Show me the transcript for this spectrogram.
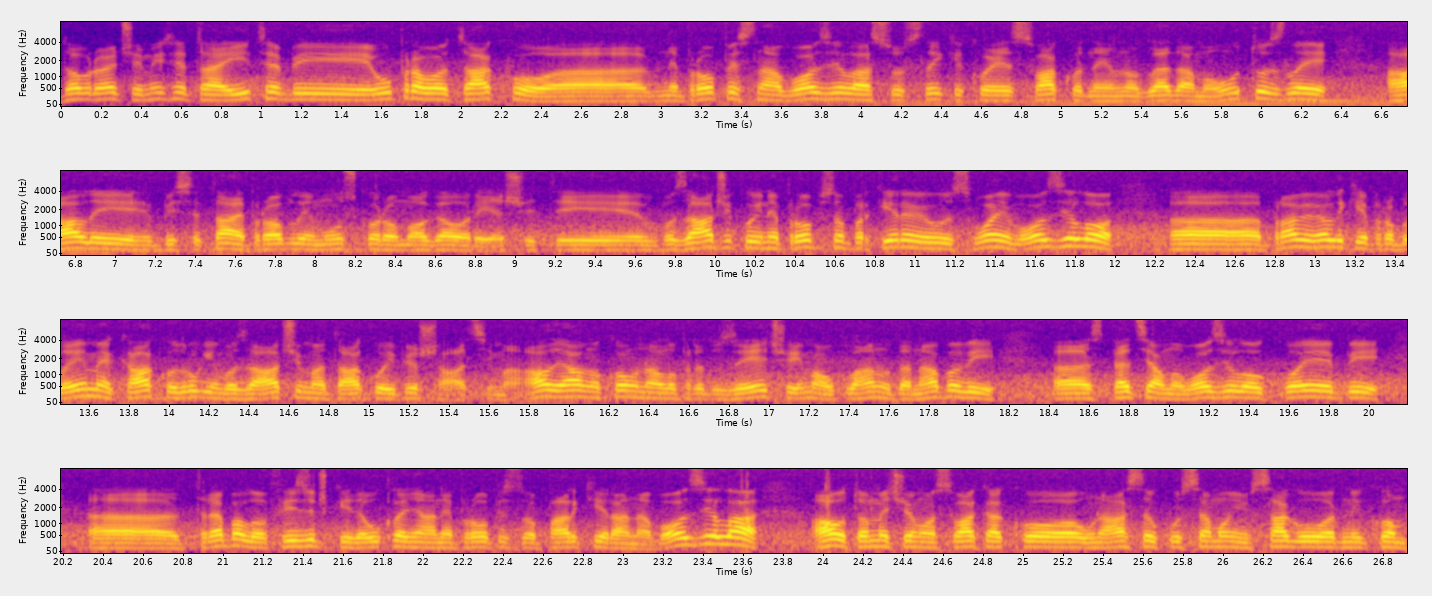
Dobro večer, mislite i tebi upravo tako. Nepropisna vozila su slike koje svakodnevno gledamo u Tuzli, ali bi se taj problem uskoro mogao riješiti. Vozači koji nepropisno parkiraju svoje vozilo e, pravi velike probleme kako drugim vozačima, tako i pješacima. Ali javno komunalno preduzeće ima u planu da nabavi e, specijalno vozilo koje bi e, trebalo fizički da uklanja nepropisno parkirana vozila, a o tome ćemo svakako u nastavku sa mojim sagovornikom,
